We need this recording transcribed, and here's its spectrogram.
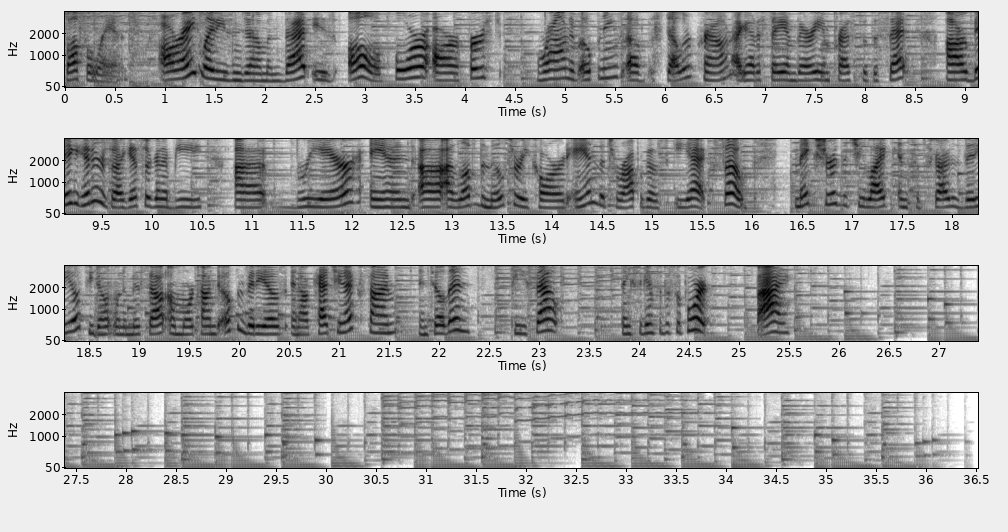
Bouffalant. Alright, ladies and gentlemen, that is all for our first round of openings of Stellar Crown. I gotta say, I'm very impressed with the set. Our big hitters, I guess, are gonna be uh, Briere, and uh, I love the Milcery card and the Terapagos EX. So, make sure that you like and subscribe to the video if you don't want to miss out on more time to open videos, and I'll catch you next time. Until then, peace out. Thanks again for the support. Bye.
